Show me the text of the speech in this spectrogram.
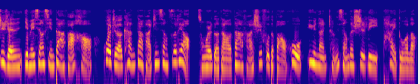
世人因为相信大法好，或者看大法真相资料，从而得到大法师父的保护、遇难成祥的事例太多了。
